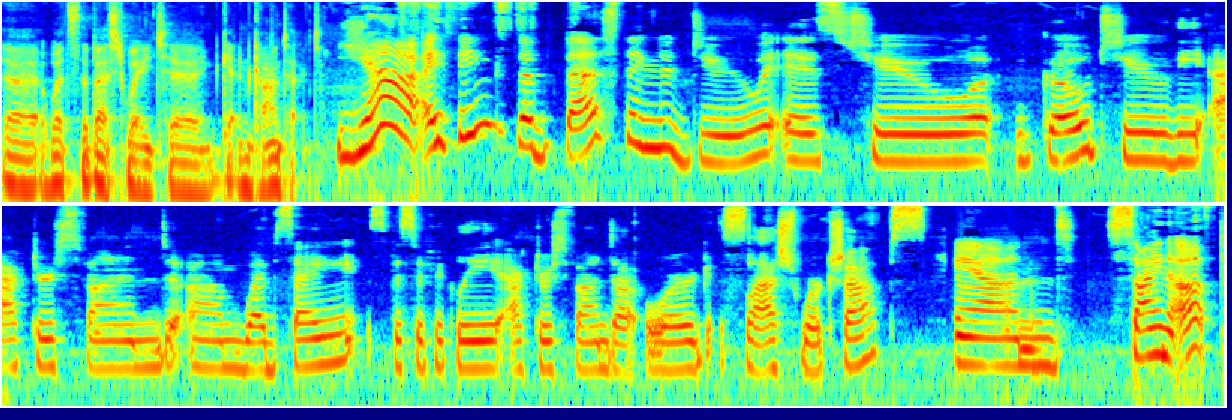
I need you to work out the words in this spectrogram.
uh, what's the best way to get in contact? Yeah, I think the best thing to do is to go to the Actors Fund um, website, specifically actorsfund.org/slash workshops, and sign up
